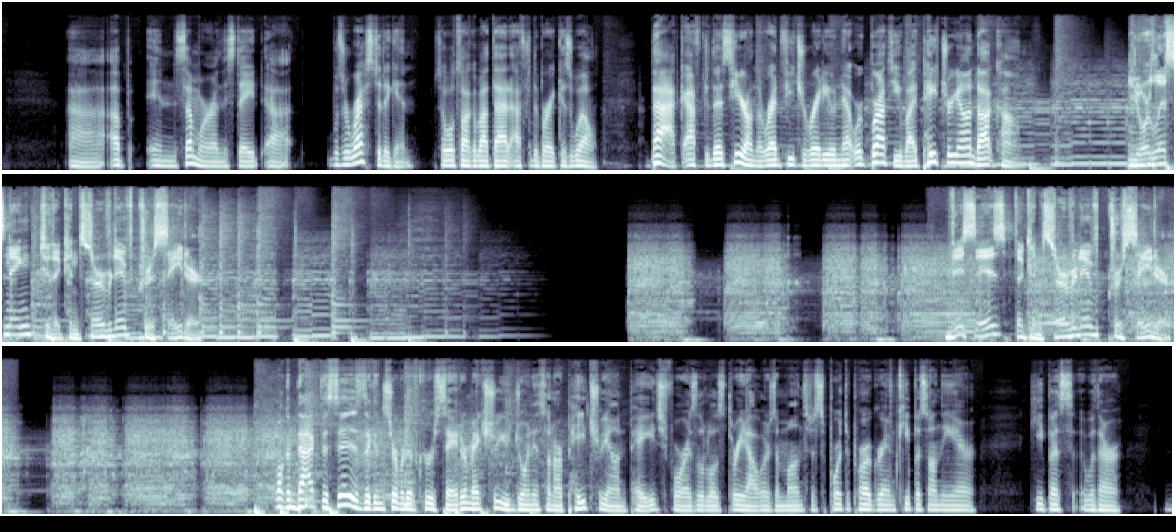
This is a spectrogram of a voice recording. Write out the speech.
uh, up in somewhere in the state, uh, was arrested again. So we'll talk about that after the break as well. Back after this here on the Red Future Radio Network, brought to you by Patreon.com. You're listening to the Conservative Crusader. This is the Conservative Crusader. Welcome back. This is the Conservative Crusader. Make sure you join us on our Patreon page for as little as $3 a month to support the program, keep us on the air, keep us with our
